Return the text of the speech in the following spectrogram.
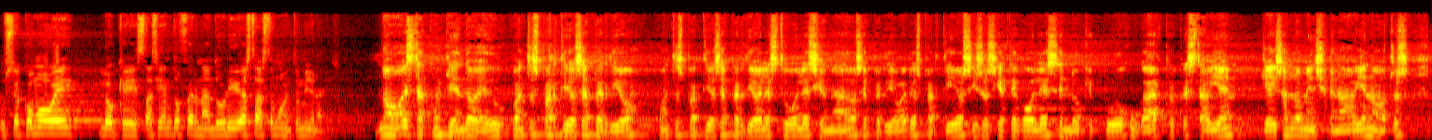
¿Usted cómo ve lo que está haciendo Fernando Uribe hasta este momento en Millonarios? No, está cumpliendo Edu. ¿Cuántos partidos se perdió? ¿Cuántos partidos se perdió? Él estuvo lesionado, se perdió varios partidos, hizo siete goles en lo que pudo jugar, creo que está bien. Jason lo mencionaba bien nosotros.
